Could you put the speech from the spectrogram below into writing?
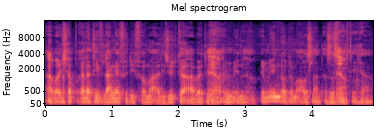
Aber ich habe relativ lange für die Firma Aldi Süd gearbeitet, ja. ja im, in, im In- und im Ausland. Das ist ja. richtig, ja.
